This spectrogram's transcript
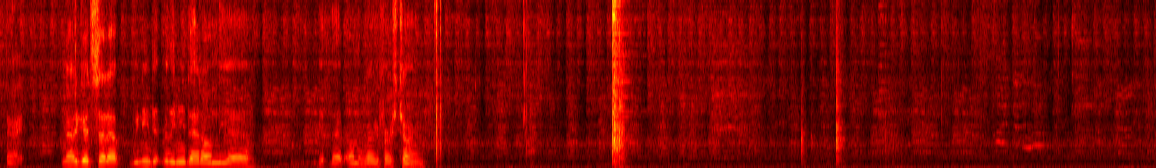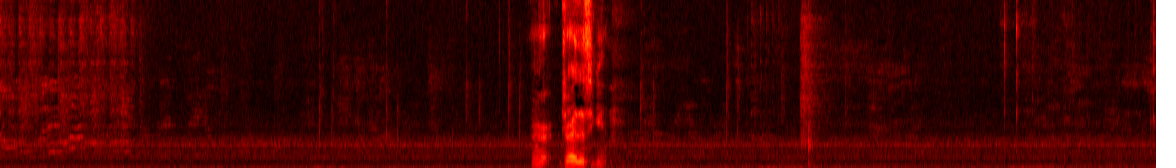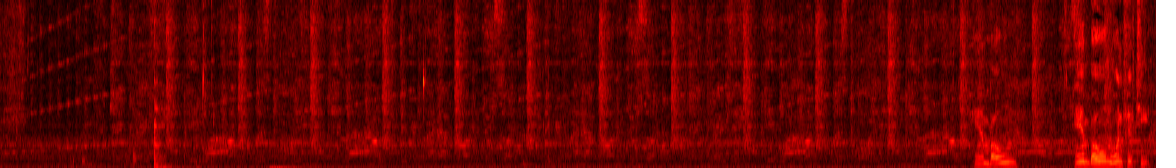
All right, not a good setup. We need to really need that on the uh, get that on the very first turn. Try this again. Ham bone. Ham bone 115.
